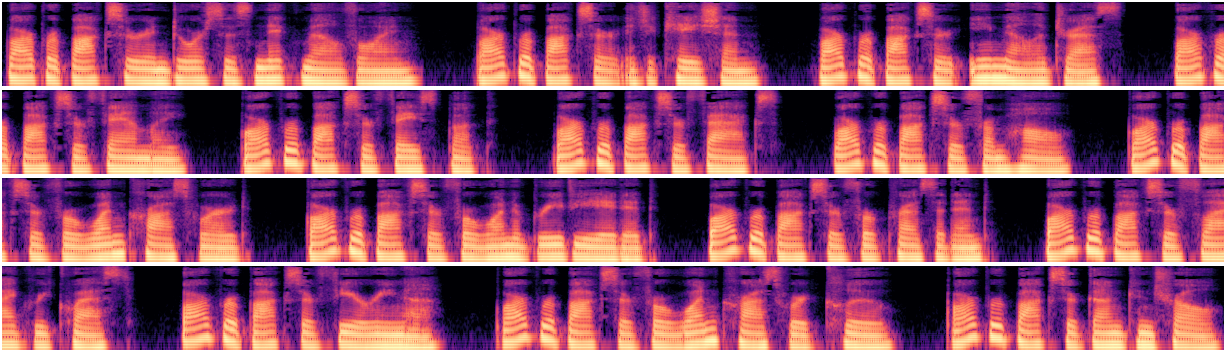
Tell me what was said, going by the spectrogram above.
Barbara Boxer endorses Nick Melvoin, Barbara Boxer Education, Barbara Boxer Email Address, Barbara Boxer Family, Barbara Boxer Facebook, Barbara Boxer Fax, Barbara Boxer from Hull, Barbara Boxer for one crossword, Barbara Boxer for one abbreviated, Barbara Boxer for President, Barbara Boxer Flag Request, Barbara Boxer Fiorina, Barbara Boxer for one crossword clue, Barbara Boxer Gun Control,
